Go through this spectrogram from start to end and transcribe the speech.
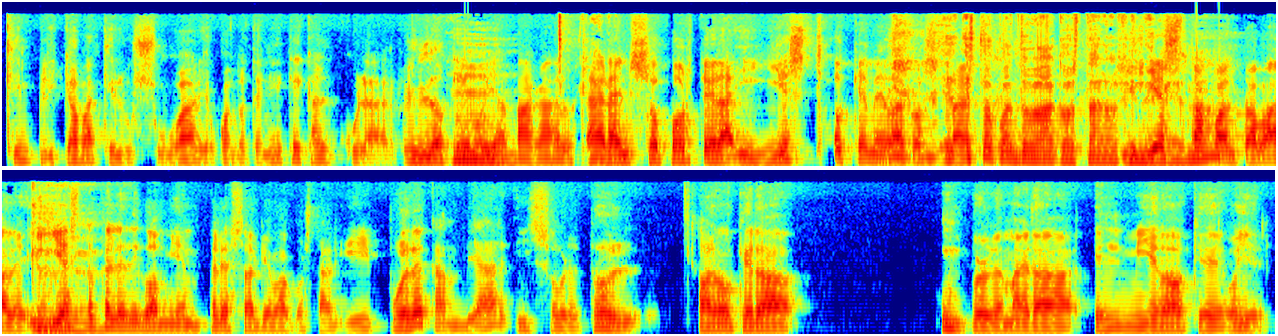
que implicaba que el usuario, cuando tenía que calcular lo que voy a mm. pagar, o sea, era en soporte, era, ¿y esto qué me va a costar? ¿Esto cuánto me va a costar al final? ¿Y esto cuánto vale? ¿Y esto que le digo a mi empresa que va a costar? Y puede cambiar y sobre todo algo que era un problema era el miedo a que, oye,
